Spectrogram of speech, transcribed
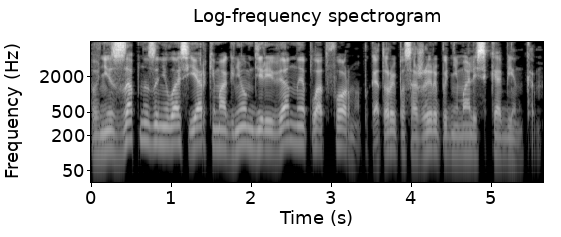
внезапно занялась ярким огнем деревянная платформа, по которой пассажиры поднимались к кабинкам.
